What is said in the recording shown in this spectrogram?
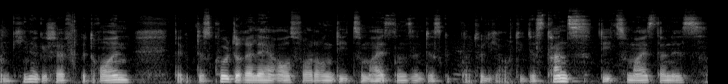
im China-Geschäft betreuen. Da gibt es kulturelle Herausforderungen, die zu meistern sind. Es gibt natürlich auch die Distanz, die zu meistern ist.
